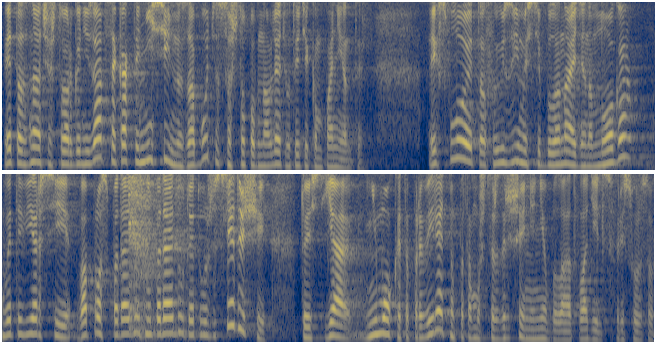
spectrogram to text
Это значит, что организация как-то не сильно заботится, чтобы обновлять вот эти компоненты. Эксплойтов и уязвимостей было найдено много в этой версии. Вопрос, подойдут, не подойдут, это уже следующий. То есть я не мог это проверять, ну, потому что разрешения не было от владельцев ресурсов.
